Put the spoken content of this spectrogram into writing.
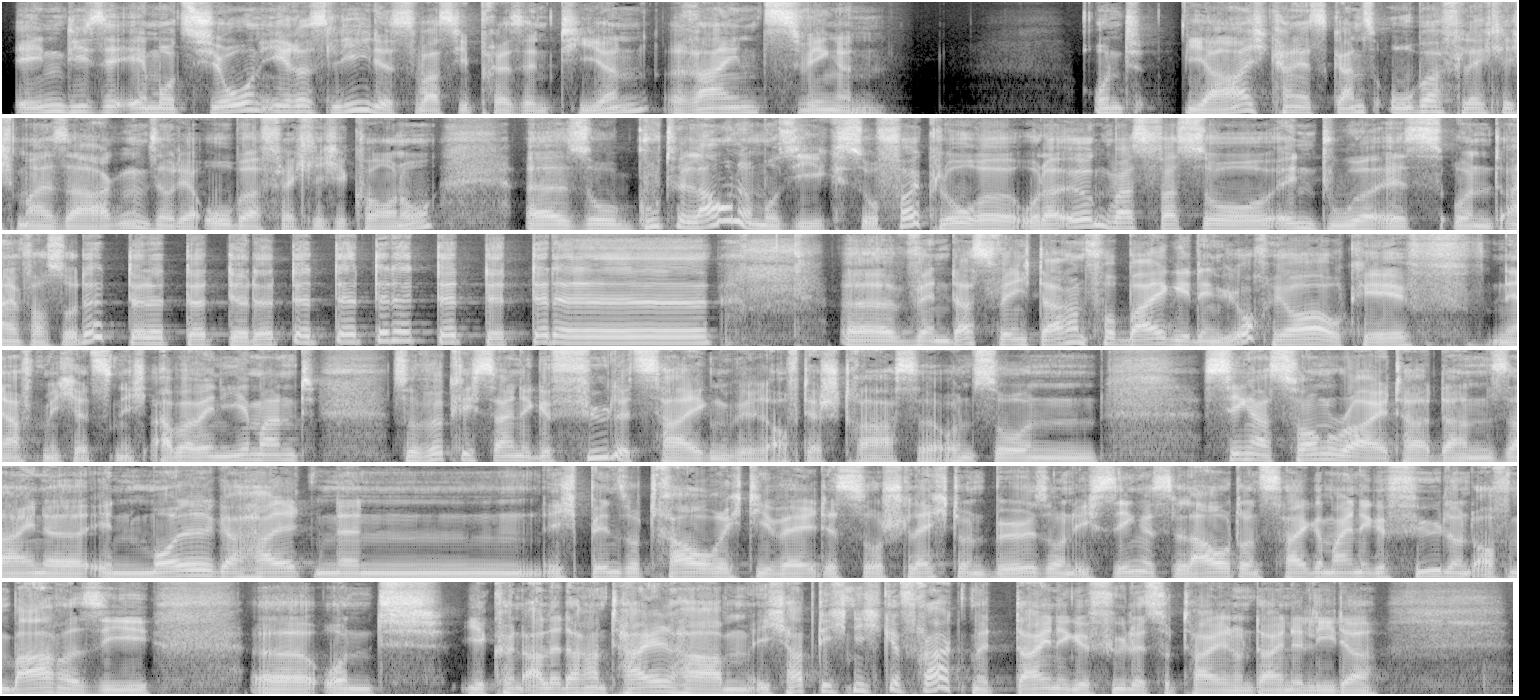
in diese Emotion ihres Liedes, was sie präsentieren, reinzwingen. Und ja, ich kann jetzt ganz oberflächlich mal sagen, so der oberflächliche Korno, äh, so gute Laune Musik, so Folklore oder irgendwas, was so in Dur ist und einfach so. Äh, wenn das, wenn ich daran vorbeigehe, denke ich, ach ja, okay, nervt mich jetzt nicht. Aber wenn jemand so wirklich seine Gefühle zeigen will auf der Straße und so ein Singer-Songwriter dann seine in Moll gehaltenen, ich bin so traurig, die Welt ist so schlecht und böse und ich singe es laut und zeige meine Gefühle und offenbare sie äh, und ihr könnt alle daran teilhaben. Ich habe dich nicht gefragt, mit deine Gefühle zu teilen und deine Lieder.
